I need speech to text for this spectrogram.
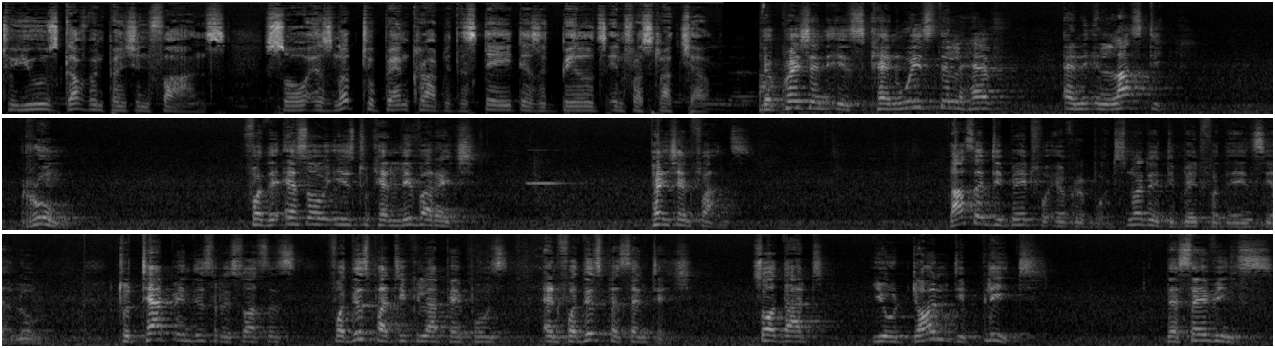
to use government pension funds so as not to bankrupt the state as it builds infrastructure. The question is can we still have an elastic room for the SOEs to can leverage pension funds? That's a debate for everybody. It's not a debate for the ANC alone. To tap in these resources for this particular purpose and for this percentage so that you don't deplete the savings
